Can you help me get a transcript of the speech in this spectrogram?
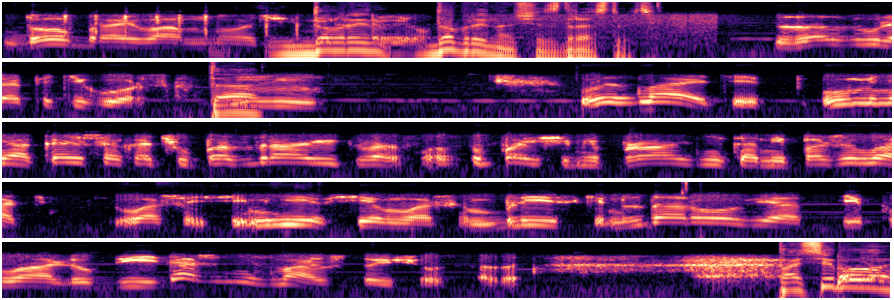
доброй вам ночи. Доброй, Михаил. доброй ночи, здравствуйте. Зазуля, Пятигорск. М, Вы знаете, у меня, конечно, хочу поздравить вас с наступающими праздниками, пожелать вашей семье, всем вашим близким здоровья, тепла, любви. Даже не знаю, что еще сказать. Спасибо вам.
